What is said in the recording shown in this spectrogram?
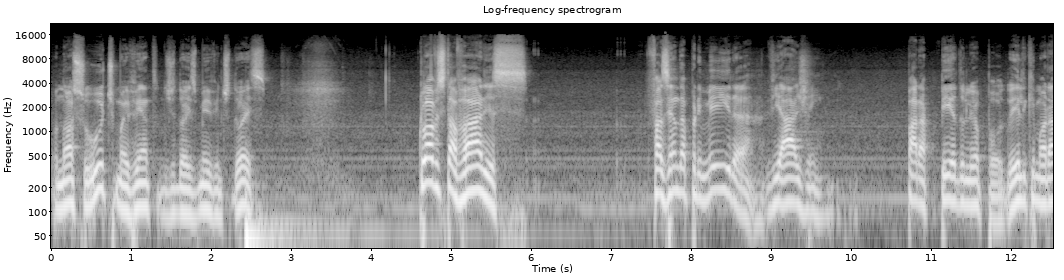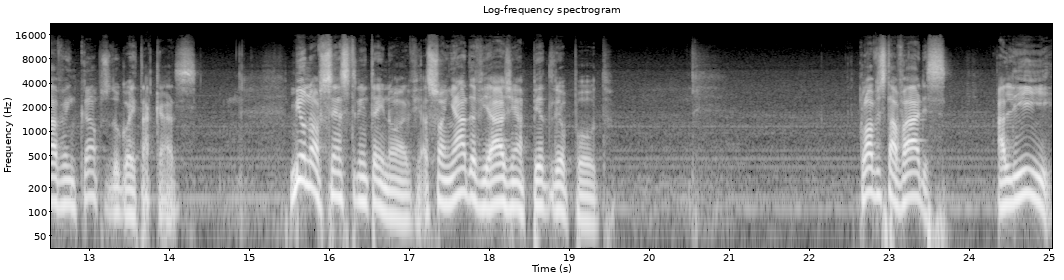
o nosso último evento de 2022, Clóvis Tavares fazendo a primeira viagem para Pedro Leopoldo, ele que morava em Campos do Goitacazes. 1939, a sonhada viagem a Pedro Leopoldo. Clóvis Tavares, ali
